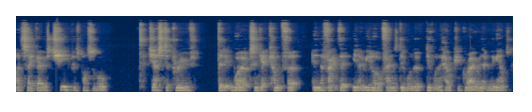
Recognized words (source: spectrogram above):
I'd say go as cheap as possible, just to prove that it works and get comfort in the fact that you know your loyal fans do want to do want to help you grow and everything else,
